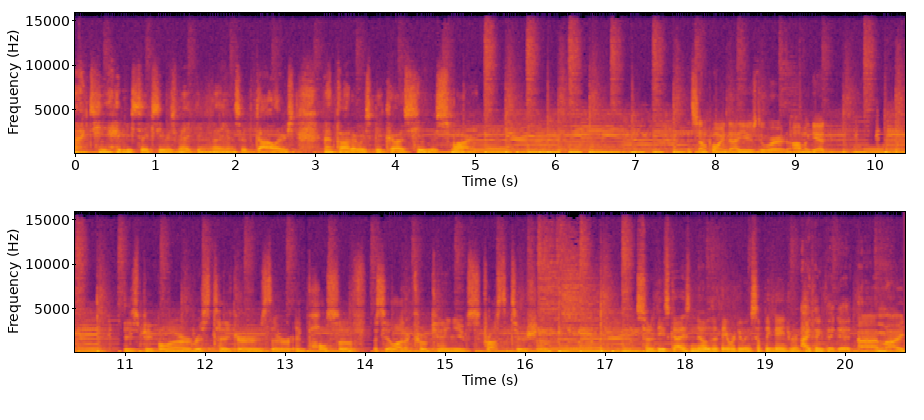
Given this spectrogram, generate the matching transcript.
1986, he was making millions of dollars and thought it was because he was smart. At some point, I used the word Armageddon. These people are risk takers, they're impulsive, I see a lot of cocaine use, prostitution. So do these guys know that they were doing something dangerous? I think they did. Um, I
